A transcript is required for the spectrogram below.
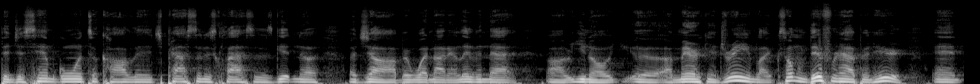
than just him going to college, passing his classes, getting a, a job and whatnot, and living that uh, you know, uh, American dream. Like something different happened here. And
